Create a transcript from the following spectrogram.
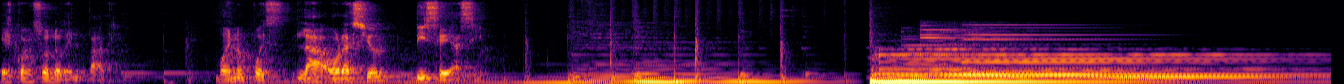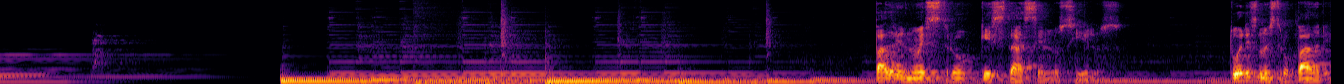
el consuelo del Padre. Bueno, pues la oración dice así. Padre nuestro que estás en los cielos. Tú eres nuestro Padre.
